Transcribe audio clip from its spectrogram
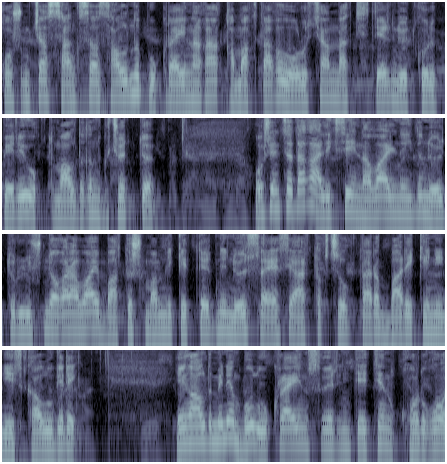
кошумча санкция салынып украинага камактагы орусиянын активдерин өткөрүп берүү ыктымалдыгын күчөттү. Ошентсе дагы алексей навальныйдын өлтүрүлүшүнө карабай батыш мамлекеттеринин өз саясий артыкчылыктары бар экенин эске алуу керек эң алды менен бул украин суверенитетин коргоо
